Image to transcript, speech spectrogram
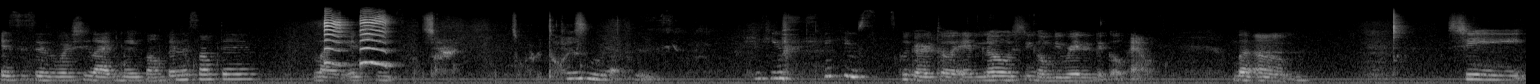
instances where she like may bump into something. Like if she Sorry. It's one of the Can you move that, please? He keeps he keeps squeaking her toy and knows she gonna be ready to go pounce. But um, she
